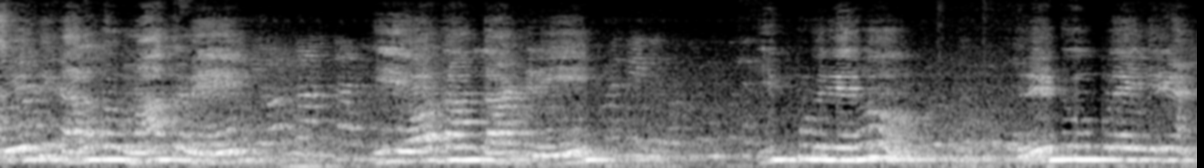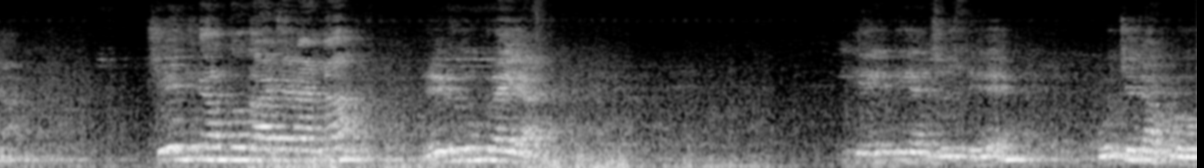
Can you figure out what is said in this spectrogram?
చేతి కర్రతో మాత్రమే ఈ యోర్దాను దాటిని ఇప్పుడు నేను రెండు ముప్పులై తిరిగి అంటాను చేతి కర్రతో దాటాడంట రెండు ముప్పులు అయ్యాడు ఇదేంటి అని చూస్తే వచ్చేటప్పుడు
